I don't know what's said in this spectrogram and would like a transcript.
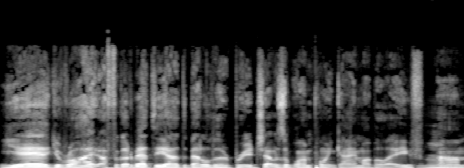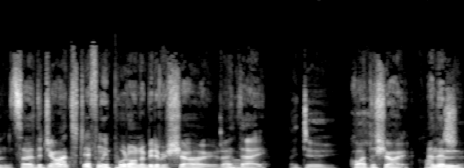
yeah, you're right. I forgot about the uh, the Battle of the Bridge. That was a one point game, I believe. Mm. Um, so the Giants definitely put on a bit of a show, don't Oh. they? They do. Quite the show. Quite and the then show.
